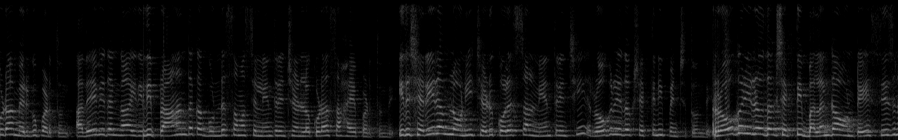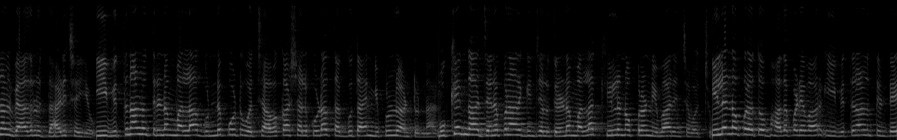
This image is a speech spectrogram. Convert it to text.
కూడా మెరుగుపడుతుంది. అదే విధంగా ఇది ఇది ప్రాణాంతక గుండె సమస్యలు నియంత్రించడంలో కూడా సహాయపడుతుంది. ఇది శరీరంలోని చెడు కొలెస్ట్రాల్ నియంత్రించి రోగనిరోధక శక్తిని పెంచుతుంది. రోగనిరోధక శక్తి బలంగా ఉంటే సీజనల్ వ్యాధులు దాడి చేయవు ఈ విత్తనాలను తినడం వల్ల గుండెపోటు వచ్చే అవకాశాలు కూడా తగ్గుతాయని నిపుణులు అంటున్నారు. ముఖ్యంగా జనపనార గింజలు తినడం వల్ల కీళ్ళ నొప్పులను నివారించవచ్చు. కీళ్ళ నొప్పులతో బాధపడేవారు ఈ విత్తనాలను తింటే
